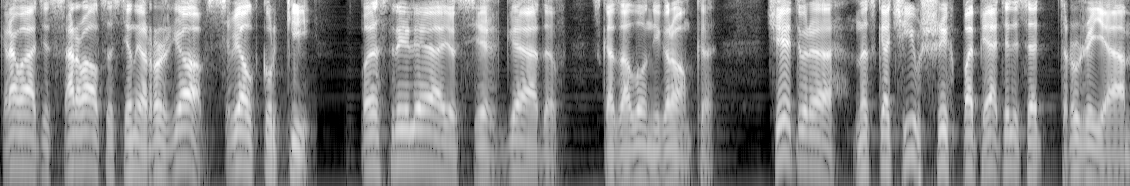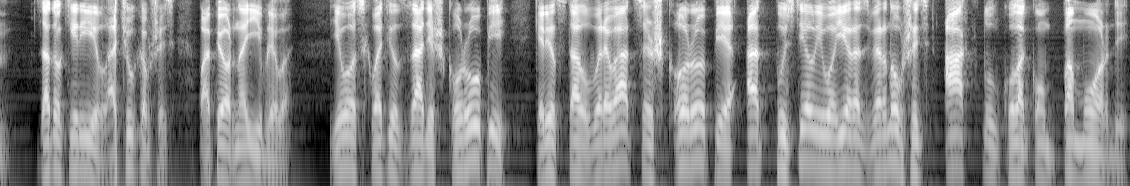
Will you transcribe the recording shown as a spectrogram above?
кровати, сорвал со стены ружье, свел курки – «Постреляю всех гадов», — сказал он негромко. Четверо наскочивших попятились от ружья. Зато Кирилл, очухавшись, попер на Иблева. Его схватил сзади Шкурупий. Кирилл стал вырываться, Шкурупий отпустил его и, развернувшись, ахнул кулаком по морде.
